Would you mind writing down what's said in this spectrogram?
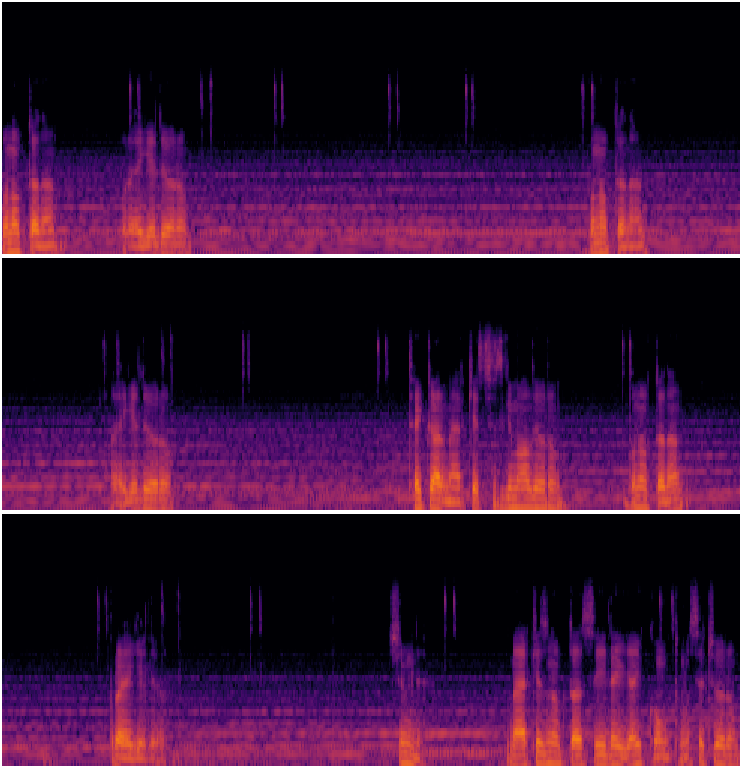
Bu noktadan buraya geliyorum. Bu noktadan buraya geliyorum. Tekrar merkez çizgimi alıyorum. Bu noktadan buraya geliyorum. Şimdi merkez noktası ile yay komutumu seçiyorum.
